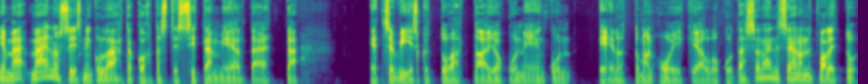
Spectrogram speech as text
Ja mä, mä en ole siis niin kuin lähtökohtaisesti sitä mieltä, että, että se 50 000 on joku niin kuin ehdottoman oikea luku. Tässä näin, niin sehän on nyt valittu,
